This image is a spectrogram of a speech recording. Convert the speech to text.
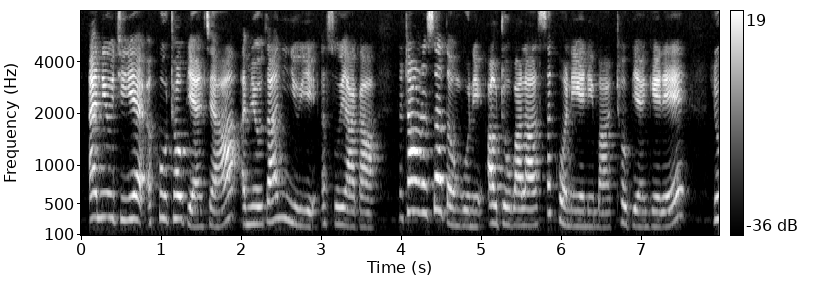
။ NUG ရဲ့အခုထုတ်ပြန်ချက်ဟာအမျိုးသားညီညွတ်ရေးအစိုးရက 2023ခုနှစ်အောက်တိုဘာလ18ရက်နေ့မှာထုတ်ပြန်ခဲ့တဲ့လူ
